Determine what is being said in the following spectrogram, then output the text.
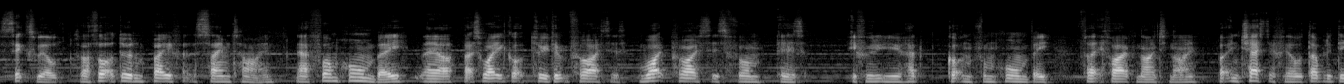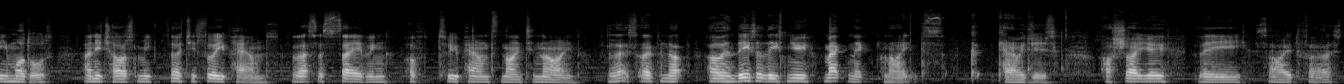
six wheel so I thought I'd do them both at the same time. Now from Hornby they are that's why you got two different prices. Right prices from is if you had got them from Hornby 35.99 but in Chesterfield WD models only charged me £33 so that's a saving of £2.99 so let's open up. Oh, and these are these new magnet lights carriages. I'll show you the side first.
